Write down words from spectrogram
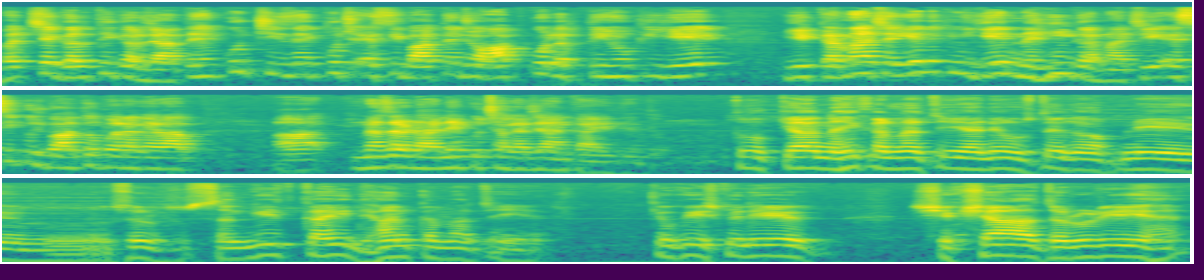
बच्चे गलती कर जाते हैं? कुछ चीज़ें, कुछ ऐसी बातें जो आपको लगती हो कि ये ये करना चाहिए, लेकिन ये नहीं करना चाहिए, ऐसी कुछ बातों पर अगर आप नज़र डालें कुछ अगर जानकारी दें तो। तो क्या नहीं करना चाहिए? यानी उसने तो अपने, सिर्फ़ संगीत का ही ध्यान करना चाहिए, क्योंकि इसके लिए शिक्षा ज़रूरी है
